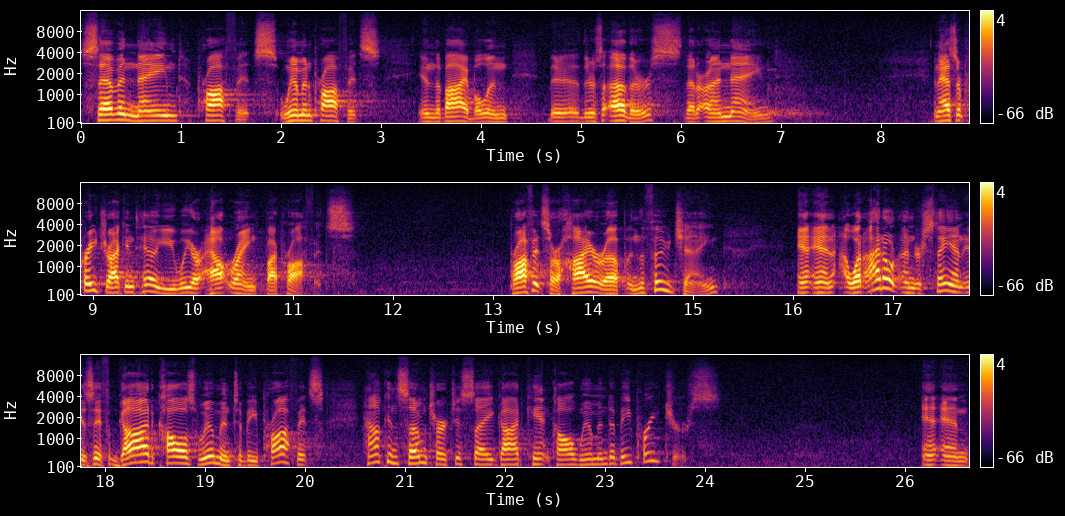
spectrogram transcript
seven named prophets, women prophets in the Bible, and there, there's others that are unnamed. And as a preacher, I can tell you we are outranked by prophets. Prophets are higher up in the food chain. And, and what I don't understand is if God calls women to be prophets, how can some churches say God can't call women to be preachers? And, and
